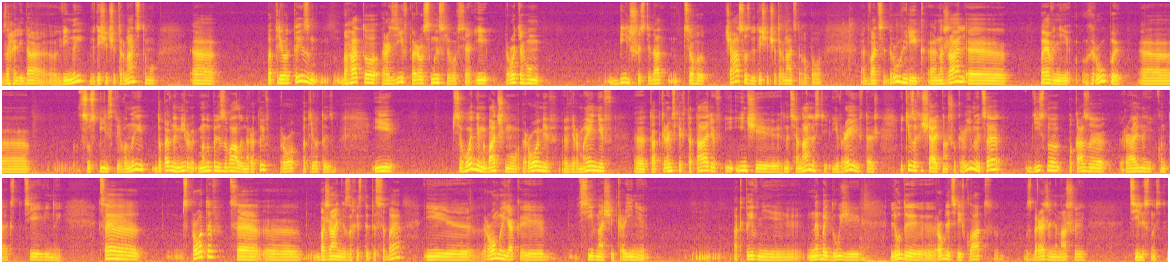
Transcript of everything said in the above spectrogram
взагалі да, війни в 2014-му е, патріотизм багато разів переосмислювався і протягом більшості да, цього часу, з 2014 по 2022 рік, е, на жаль, е, певні групи е, в суспільстві вони до певної міри монополізували наратив про патріотизм. І сьогодні ми бачимо ромів, вірменів, е, та кримських татарів і інші національності, євреїв теж, які захищають нашу країну, і це дійсно показує реальний контекст. цієї війни. Це спротив, це е, бажання захистити себе. І роми, як і всі в нашій країні активні, небайдужі люди роблять свій вклад в збереження нашої цілісності.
